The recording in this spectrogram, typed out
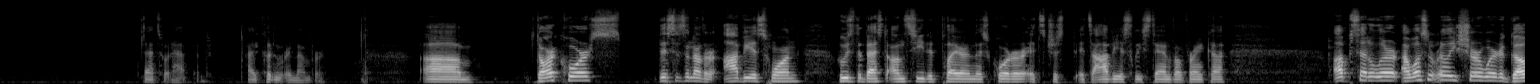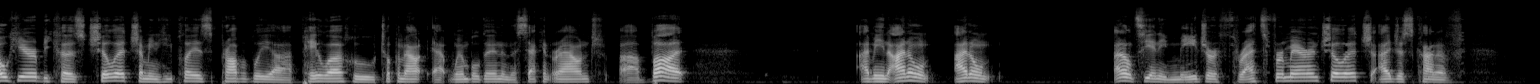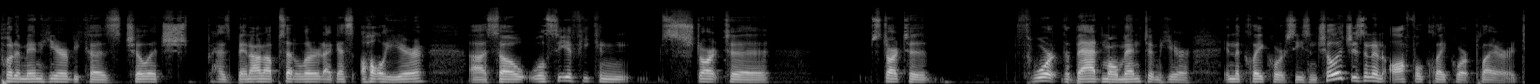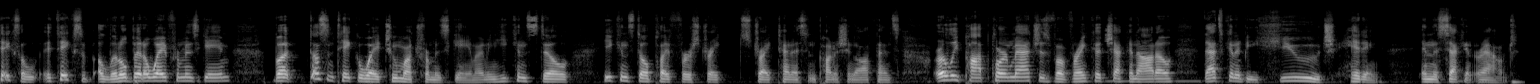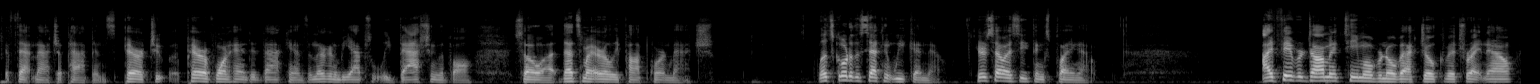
That's what happened. I couldn't remember. Um, dark horse. This is another obvious one. Who's the best unseeded player in this quarter? It's just it's obviously Stan Wawrinka. Upset alert. I wasn't really sure where to go here because Cilic. I mean, he plays probably uh, Pella, who took him out at Wimbledon in the second round. Uh, but I mean, I don't, I don't, I don't see any major threats for Marin Cilic. I just kind of put him in here because Cilic has been on upset alert, I guess, all year. Uh, so we'll see if he can start to start to thwart the bad momentum here in the clay court season. Cilic isn't an awful clay court player. It takes a it takes a little bit away from his game, but doesn't take away too much from his game. I mean, he can still he can still play first strike strike tennis and punishing offense. Early popcorn matches Wawrinka Cecchinato, that's going to be huge hitting in the second round if that matchup happens. Pair of two, pair of one-handed backhands, and they're going to be absolutely bashing the ball. So uh, that's my early popcorn match. Let's go to the second weekend now. Here's how I see things playing out. I favor Dominic Thiem over Novak Djokovic right now.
